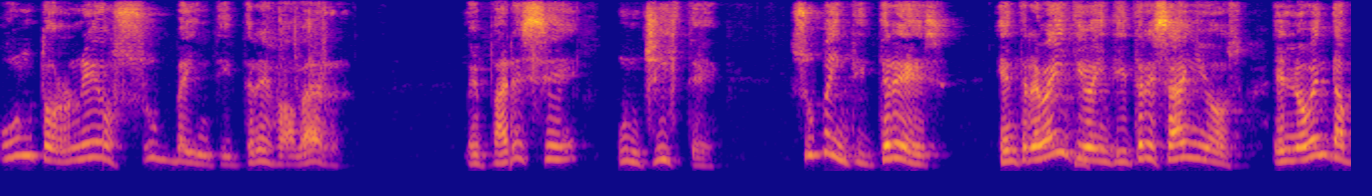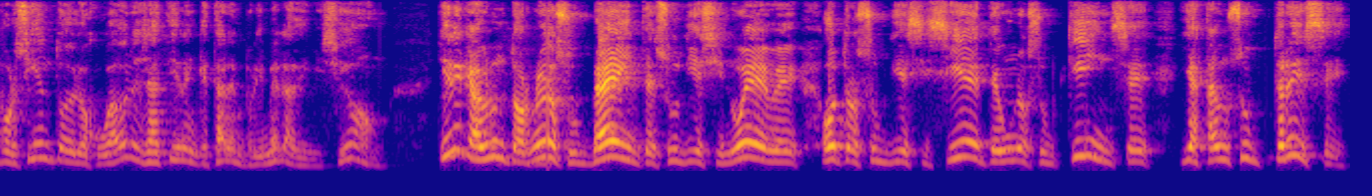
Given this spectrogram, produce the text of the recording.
un torneo sub-23 va a haber. Me parece un chiste. Sub-23, entre 20 y 23 años, el 90% de los jugadores ya tienen que estar en primera división. Tiene que haber un torneo sub-20, sub-19, otro sub-17, uno sub-15 y hasta un sub-13,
